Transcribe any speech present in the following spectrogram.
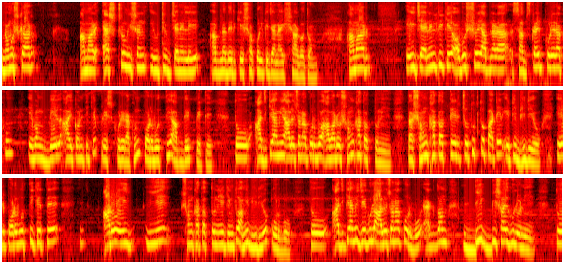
নমস্কার। আমার astro mission YouTube চ্যানেলে আপনাদেরকে সকলকে জানাই স্বাগতম। আমার এই চ্যানেলটিকে অবশ্যই আপনারা সাবস্ক্রাইব করে রাখুন এবং বেল আইকনটিকে প্রেস করে রাখুন পরবর্তী আপডেট পেতে। তো আজকে আমি আলোচনা করব আবারও সংখ্যাতত্ত্ব নিয়ে। তা সংখ্যাতত্ত্বের চতুর্থ পার্টের এটি ভিডিও এর পরবর্তী ক্ষেত্রে আরও এই নিয়ে সংখ্যাতত্ত্ব নিয়ে কিন্তু আমি ভিডিও করব। তো আজকে আমি যেগুলো আলোচনা করব একদম ডিপ বিষয়গুলো নিয়ে, তো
